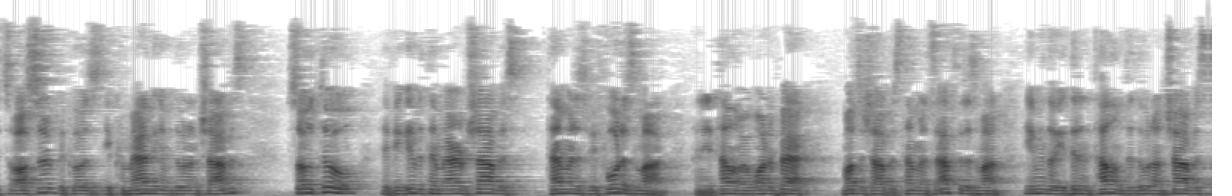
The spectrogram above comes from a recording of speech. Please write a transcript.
It's also because you're commanding him to do it on Shabbos. So too, if you give it to him Arab Shabbos, 10 minutes before the Zman, and you tell him, I want it back, Matzah Shabbos, 10 minutes after the Zman, even though you didn't tell him to do it on Shabbos,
